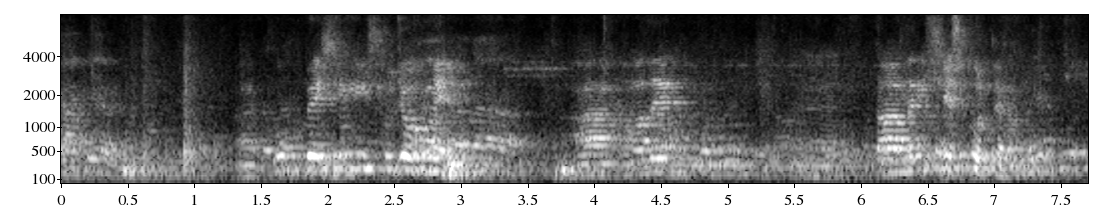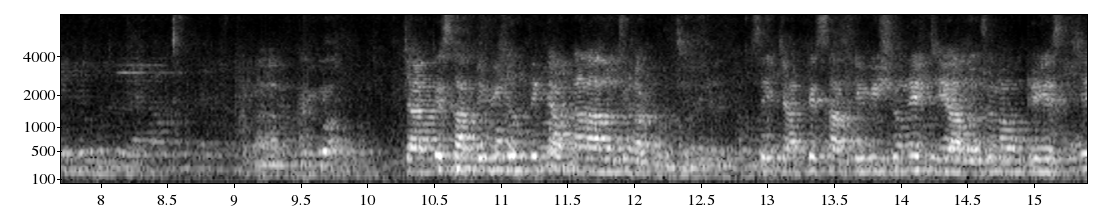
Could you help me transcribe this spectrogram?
চা খেয়ে যাবে। খুব বেশি সুযোগ নেই। আমাদের তাড়াতাড়ি শেষ করতে হবে। চারটে সাব ডিভিশন থেকে আপনারা আলোচনা করছেন। সেই চারটে সাব ডিভিশনের যে আলোচনা উঠে এসছে,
